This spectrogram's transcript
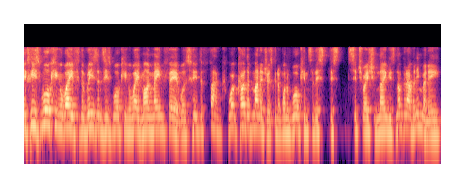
if he's walking away for the reasons he's walking away, my main fear was who the fuck, what kind of manager is going to want to walk into this this situation knowing he's not going to have any money,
